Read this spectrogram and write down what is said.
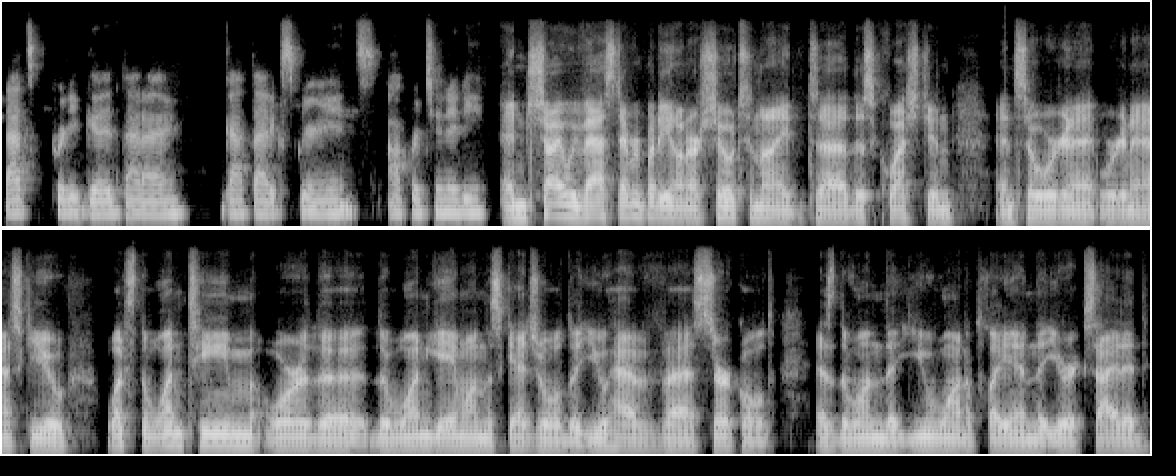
that's pretty good that I got that experience opportunity. And Shy, we've asked everybody on our show tonight uh, this question, and so we're gonna we're gonna ask you what's the one team or the the one game on the schedule that you have uh, circled as the one that you want to play in that you're excited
